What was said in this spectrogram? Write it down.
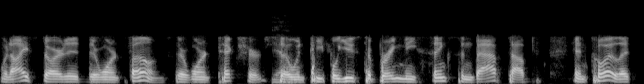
when i started there weren't phones there weren't pictures yeah. so when people used to bring me sinks and bathtubs and toilets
